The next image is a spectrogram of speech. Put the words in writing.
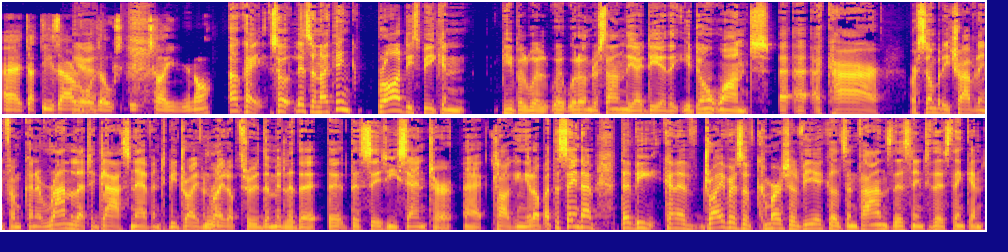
uh, that these are Yeah. rolled out in time, you know? Okay, so listen, I think broadly speaking, people will, will, will understand the idea that you don't want a- a car or somebody travelling from kind of Ranelagh to Glasnevin to be driving right up through the middle of the, the, the city centre, uh, clogging it up. At the same time, there'd be kind of drivers of commercial vehicles and vans listening to this thinking,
